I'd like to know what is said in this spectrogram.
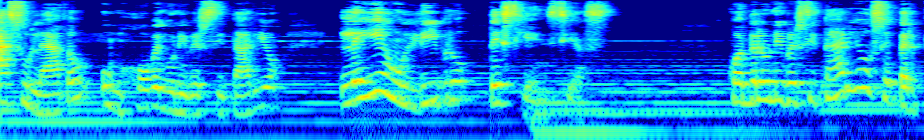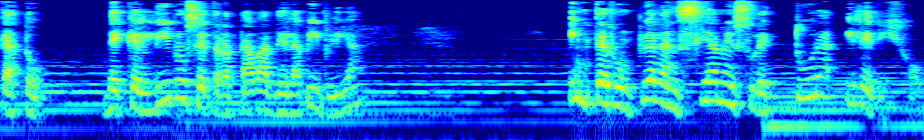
A su lado, un joven universitario leía un libro de ciencias. Cuando el universitario se percató de que el libro se trataba de la Biblia, interrumpió al anciano en su lectura y le dijo,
